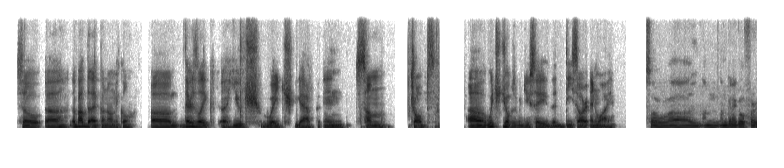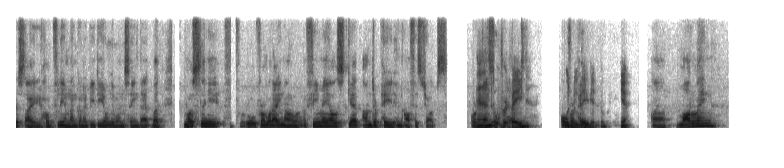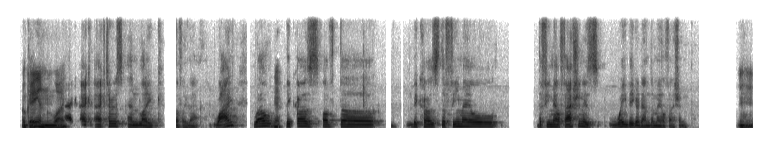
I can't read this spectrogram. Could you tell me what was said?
So uh, about the economical, um, there's like a huge wage gap in some jobs. Uh, which jobs would you say that these are and why? So uh, I'm I'm gonna go first. I hopefully I'm not gonna be the only one saying that, but mostly f- from what I know, females get underpaid in office jobs or And overpaid? jobs. What do they Overpaid. get? Yeah. Uh, modeling, Okay, and why? ac- actors, and like stuff like that. Why? Well, Yeah. because of the because the female the female fashion is way bigger than the male fashion. hmm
